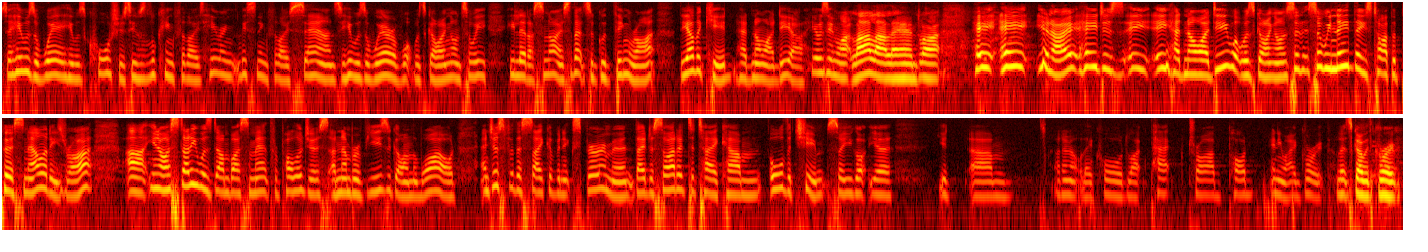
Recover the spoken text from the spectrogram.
So he was aware, he was cautious, he was looking for those, hearing, listening for those sounds. He was aware of what was going on. So he, he let us know. So that's a good thing, right? The other kid had no idea. He was in like la la land, like he, he you know, he just, he, he had no idea what was going on. So, so we need these type of personalities, right? Uh, you know, a study was done by some anthropologists a number of years ago in the wild, and just for the sake of an experiment, they decided to take um, all the chimps. So you got your um, I don't know what they're called, like pack, tribe, pod. Anyway, group. Let's go with group.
